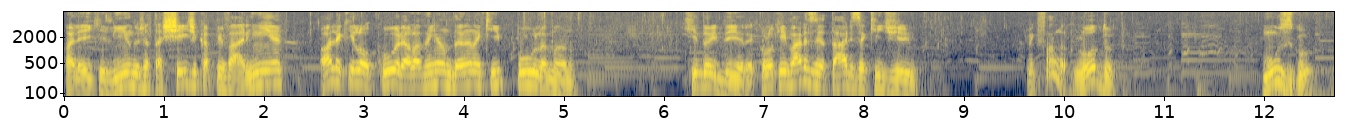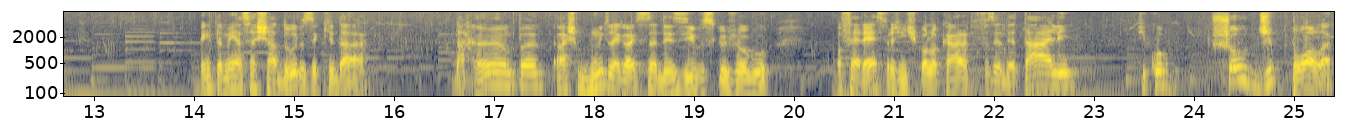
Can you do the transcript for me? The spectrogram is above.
Olha aí que lindo, já tá cheio de capivarinha. Olha que loucura, ela vem andando aqui e pula, mano. Que doideira. Coloquei vários detalhes aqui de... Como é que fala? Lodo? Musgo. Tem também as rachaduras aqui da, da rampa. Eu acho muito legal esses adesivos que o jogo oferece pra gente colocar para fazer detalhe. Ficou show de bola.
